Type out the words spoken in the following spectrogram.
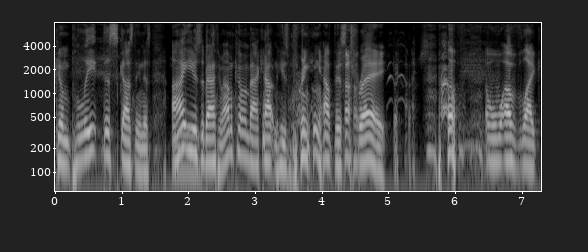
Complete disgustingness. I mm. use the bathroom. I'm coming back out, and he's bringing out this oh, tray of, of, of like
